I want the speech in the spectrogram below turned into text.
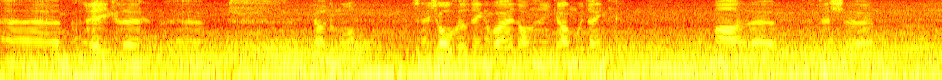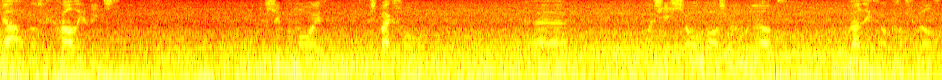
uh, regelen, ehm, noem maar op. Er zijn zoveel dingen waar je dan in één keer aan moet denken. Maar het, is, ja, het was een geweldige dienst. Super mooi, respectvol. precies zoals mijn moeder dat wellicht ook had gewild.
